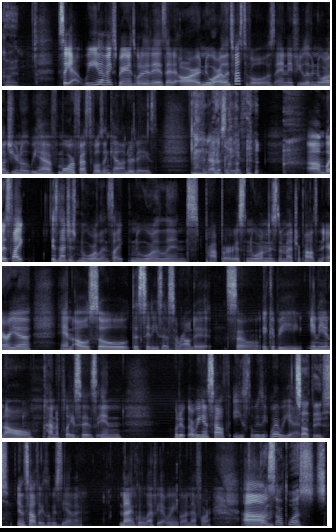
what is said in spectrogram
Go ahead. So yeah, we have experienced what it is that are New Orleans festivals, and if you live in New Orleans, you know we have more festivals and calendar days. I gotta sneeze. Um, but it's like it's not just New Orleans, like New Orleans proper. It's New Orleans, the metropolitan area, and also the cities that surround it. So it could be any and all kind of places in. What are, are we in Southeast Louisiana? Where are we at? Southeast. in Southeast Louisiana, not including Lafayette. We ain't going that far. Um, That's Southwest.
